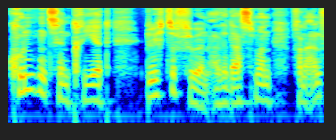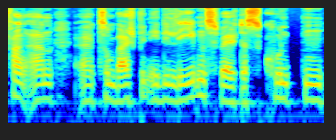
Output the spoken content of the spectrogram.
kundenzentriert durchzuführen. Also dass man von Anfang an äh, zum Beispiel in die Lebenswelt des Kunden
